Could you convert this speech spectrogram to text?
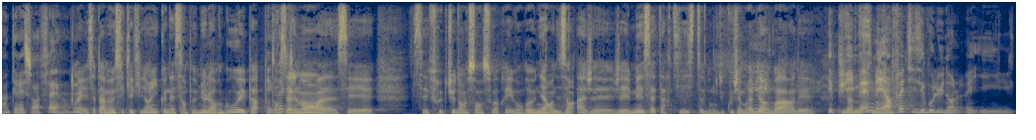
intéressant à faire. Hein. Oui, ça permet aussi que les clients ils connaissent un peu mieux leur goût et potentiellement euh, c'est c'est fructueux dans le sens où après ils vont revenir en disant ah j'ai aimé cet artiste donc du coup j'aimerais bien voir des et puis même et en fait ils évoluent dans ils,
